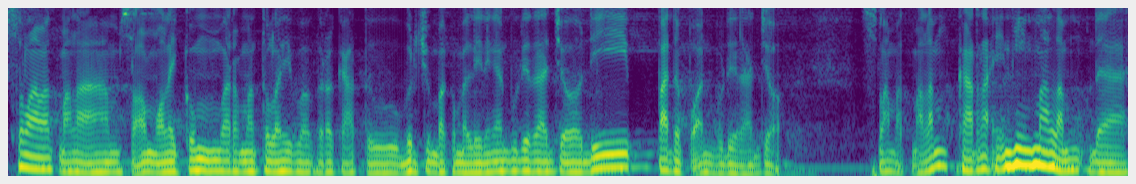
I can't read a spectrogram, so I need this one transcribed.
Selamat malam, Assalamualaikum warahmatullahi wabarakatuh. Berjumpa kembali dengan Budi Rajo di Padepokan Budi Rajo. Selamat malam karena ini malam udah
